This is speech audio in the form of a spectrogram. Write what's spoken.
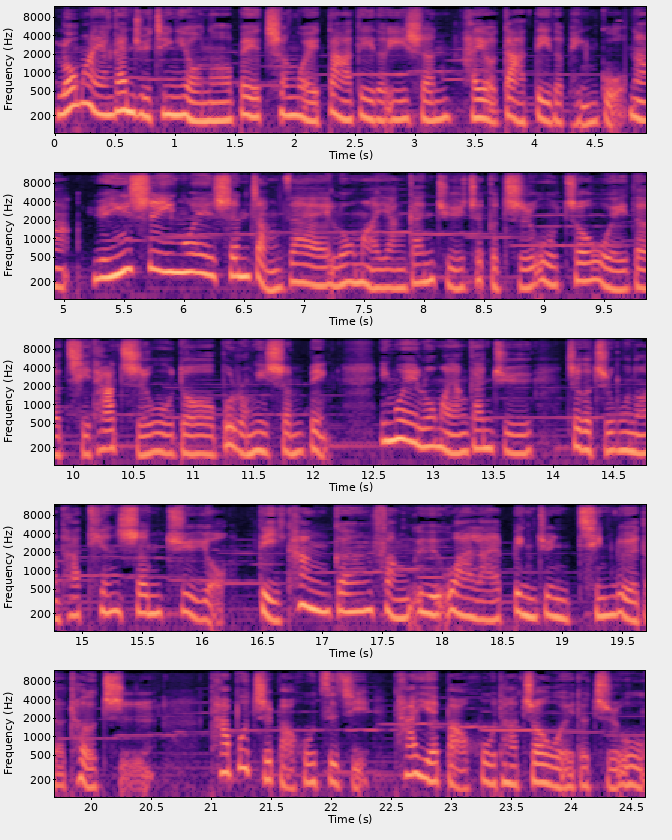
罗马洋甘菊精油呢，被称为大地的医生，还有大地的苹果。那原因是因为生长在罗马洋甘菊这个植物周围的其他植物都不容易生病，因为罗马洋甘菊这个植物呢，它天生具有抵抗跟防御外来病菌侵略的特质。它不只保护自己，它也保护它周围的植物，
